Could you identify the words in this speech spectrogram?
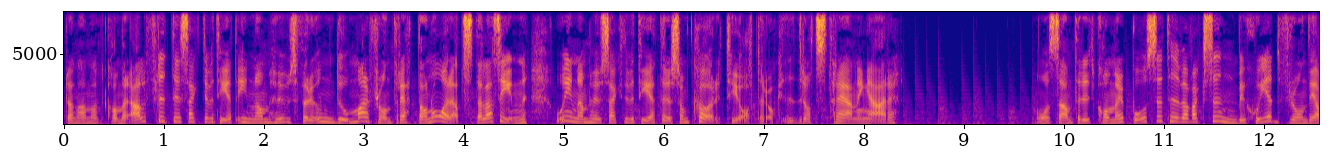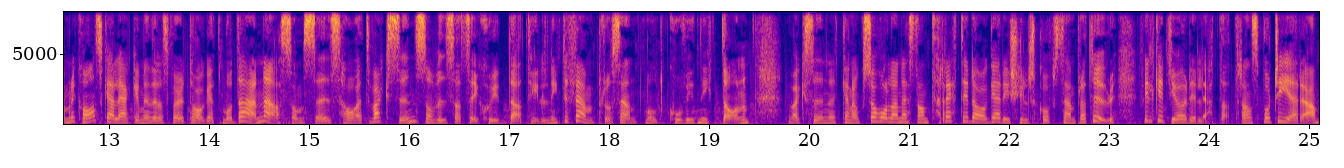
Bland annat kommer all fritidsaktivitet inomhus för ungdomar från 13 år att ställas in och inomhusaktiviteter som kör, teater och idrottsträningar. Och samtidigt kommer positiva vaccinbesked från det amerikanska läkemedelsföretaget Moderna som sägs ha ett vaccin som visat sig skydda till 95% mot covid-19. Vaccinet kan också hålla nästan 30 dagar i kylskåpstemperatur vilket gör det lätt att transportera.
